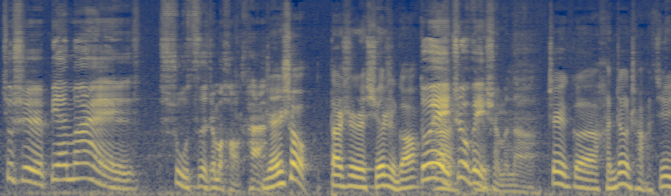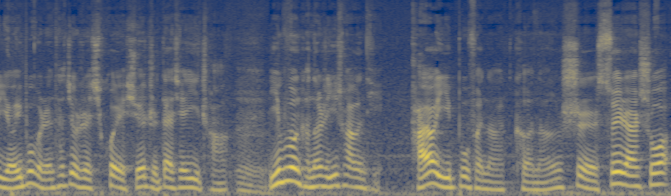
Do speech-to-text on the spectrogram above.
就是 BMI。数字这么好看，人瘦但是血脂高，对，这为什么呢？这个很正常，就有一部分人他就是会血脂代谢异常，嗯，一部分可能是遗传问题，还有一部分呢，可能是虽然说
